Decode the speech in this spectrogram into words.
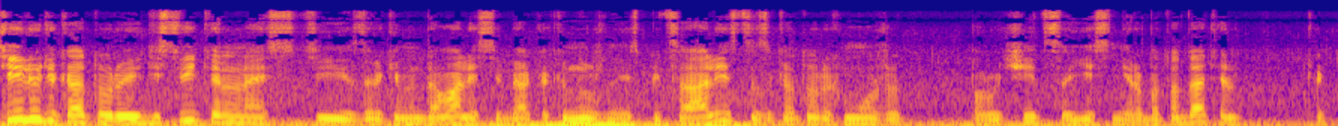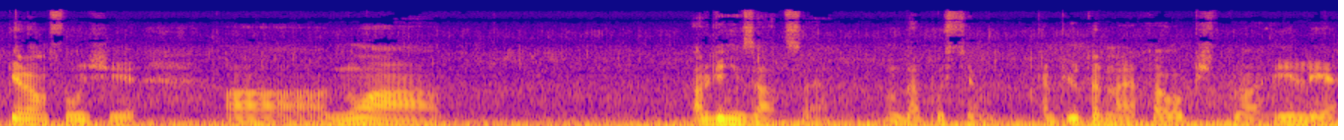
те люди, которые в действительности зарекомендовали себя как нужные специалисты, за которых может поручиться, если не работодатель, как в первом случае, а, ну а организация, ну, допустим, компьютерное сообщество или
